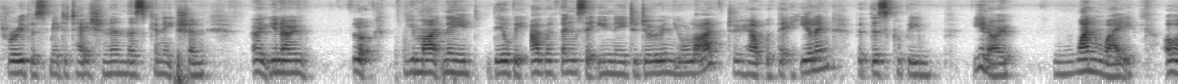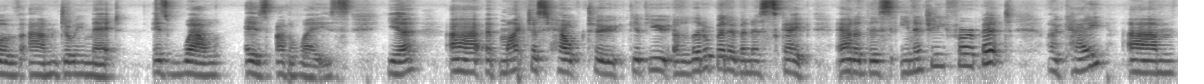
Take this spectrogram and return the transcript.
through this meditation and this connection. Uh, you know, look, you might need, there'll be other things that you need to do in your life to help with that healing. But this could be, you know, one way of um, doing that as well as other ways. Yeah, uh, it might just help to give you a little bit of an escape out of this energy for a bit. Okay, um,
